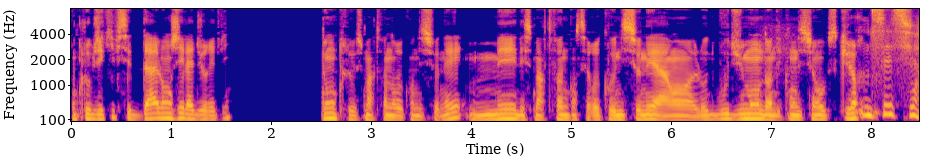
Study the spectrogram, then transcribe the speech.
Donc l'objectif, c'est d'allonger la durée de vie. Donc le smartphone reconditionné, mais les smartphones qu'on s'est reconditionnés à l'autre bout du monde dans des conditions obscures. C'est sûr.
